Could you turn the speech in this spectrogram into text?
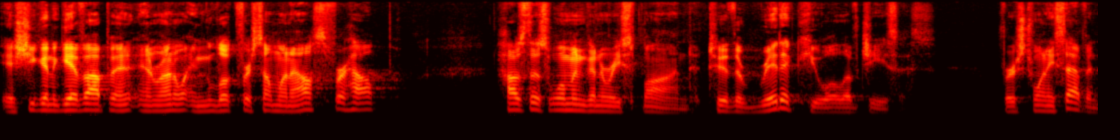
Is she going to give up and, and run away and look for someone else for help? How's this woman going to respond to the ridicule of Jesus? Verse 27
